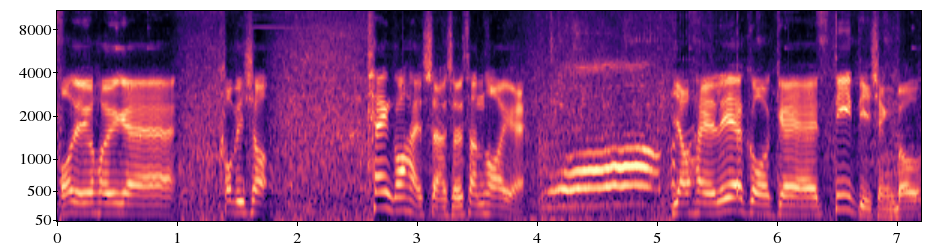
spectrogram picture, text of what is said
我哋要去嘅 coffee shop，聽講係上水新開嘅，お又係呢一個嘅 Didi 情報。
